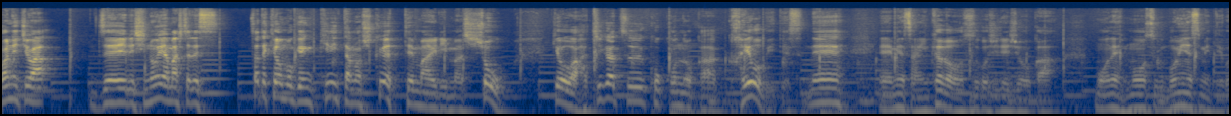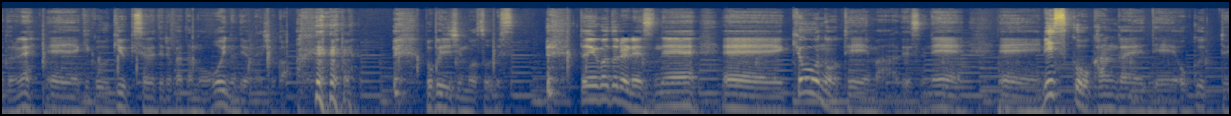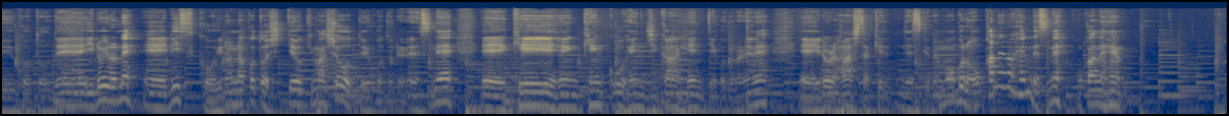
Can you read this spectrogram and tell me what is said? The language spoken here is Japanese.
こんにちは。税理士の山下です。さて今日も元気に楽しくやってまいりましょう。今日は8月9日火曜日ですね、えー、皆さんいかがお過ごしでしょうか？もうねもうすぐ盆休みということでね、えー、結構ウキウキされてる方も多いのではないでしょうか。僕自身もそうです。ということでですね、えー、今日のテーマはですね、えー、リスクを考えておくということで、いろいろね、えー、リスクをいろんなことを知っておきましょうということでですね、え経営編、健康編、時間編ということでね、えいろいろ話したんですけども、このお金の編ですね、お金編。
